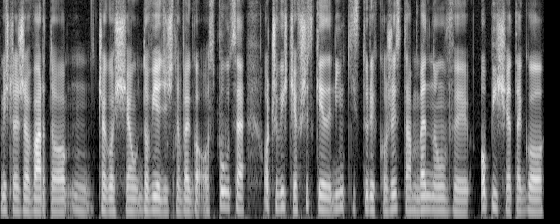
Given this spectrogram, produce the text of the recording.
Myślę, że warto mm, czegoś się dowiedzieć nowego o spółce. Oczywiście wszystkie linki, z których korzystam będą w opisie tego,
